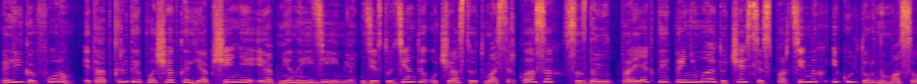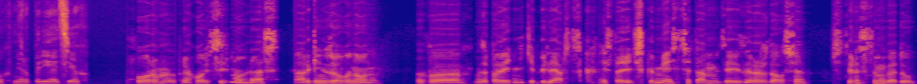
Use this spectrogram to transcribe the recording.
Лига Форум – это открытая площадка для общения и обмена идеями, где студенты участвуют в мастер-классах, создают проекты, принимают участие в спортивных и культурно-массовых мероприятиях. Форум проходит седьмой раз. Организован он в заповеднике Белярск, историческом месте, там, где и зарождался в 2014 году.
